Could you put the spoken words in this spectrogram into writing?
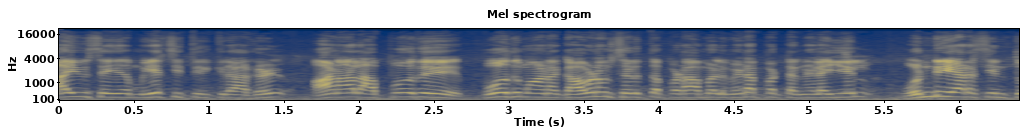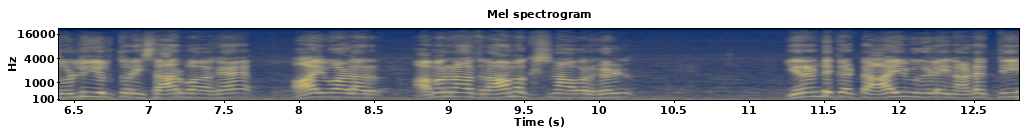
ஆய்வு செய்ய முயற்சித்திருக்கிறார்கள். ஆனால் அப்போது போதுமான கவனம் செலுத்தப்படாமல் விடப்பட்ட நிலையில் ஒன்றிய அரசின் தொல்லியல் துறை சார்பாக ஆய்வாளர் அமர்நாத் ராமகிருஷ்ணா அவர்கள் இரண்டு கட்ட ஆய்வுகளை நடத்தி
